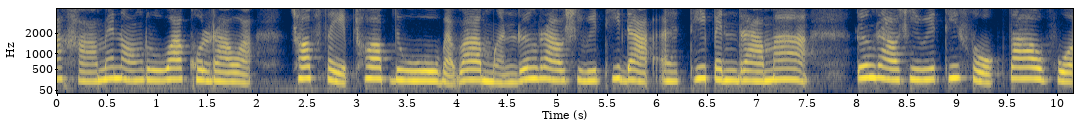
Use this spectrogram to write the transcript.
นะคะ แม่น้องรู้ว่าคนเราอะ ชอบเสพชอบดูแบบว่าเหมือนเรื่องราวชีวิตที่ดาเอ่อที่เป็นดราม่าเรื่องราวชีวิตที่โศกเศร้าผัว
